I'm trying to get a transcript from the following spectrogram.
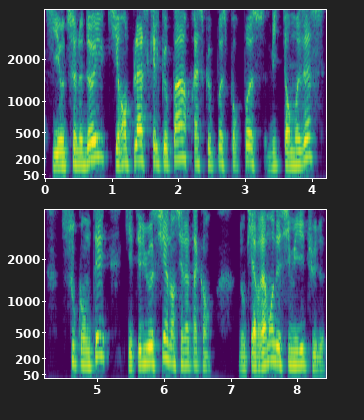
qui est Hudson-Odoi, qui remplace quelque part, presque poste pour poste, Victor Moses, sous Conte, qui était lui aussi un ancien attaquant. Donc il y a vraiment des similitudes,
